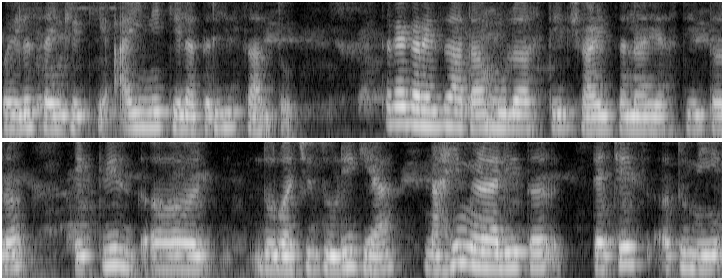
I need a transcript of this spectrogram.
पहिलं सांगितले की आईने केला तरीही चालतो. तर काय करायचं आता मुलं असतील शाळेत जाणारी असतील तर एकवीस दुर्वाची जुडी घ्या. नाही मिळाली तर त्याचेच तुम्ही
